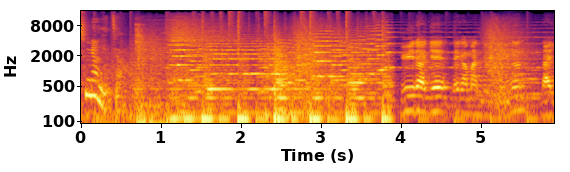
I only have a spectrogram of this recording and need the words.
수명이죠. 유일하게 내가 만들 수 있는 나이.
